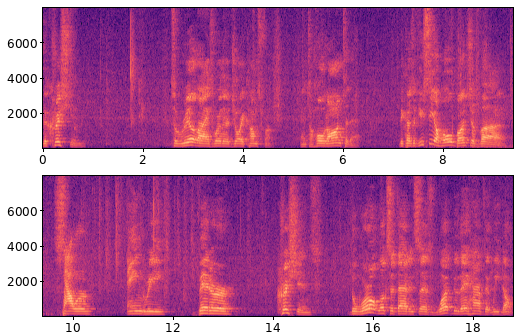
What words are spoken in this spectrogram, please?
the Christian to realize where their joy comes from and to hold on to that. Because if you see a whole bunch of uh, sour, angry, bitter Christians, the world looks at that and says, What do they have that we don't?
